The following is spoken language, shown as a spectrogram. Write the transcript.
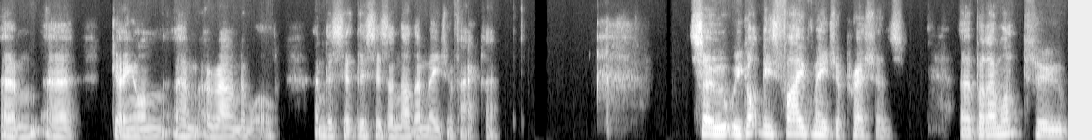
um, uh, going on um, around the world. And this, this is another major factor. So we got these five major pressures, uh, but I want to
